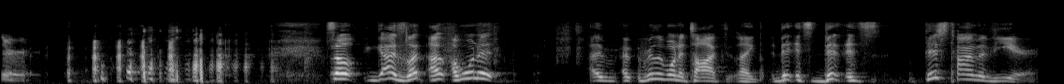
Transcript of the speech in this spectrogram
sir. So guys, let I, I want to I, I really want to talk like it's th- it's this time of year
